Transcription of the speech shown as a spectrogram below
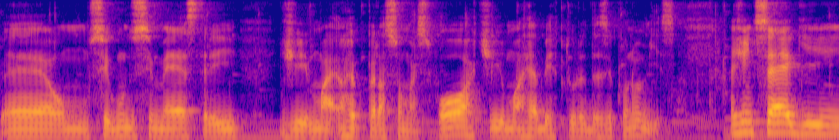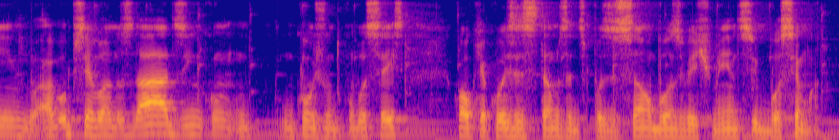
é, um segundo semestre aí de uma recuperação mais forte e uma reabertura das economias. A gente segue observando os dados em, em conjunto com vocês. Qualquer coisa estamos à disposição. Bons investimentos e boa semana.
